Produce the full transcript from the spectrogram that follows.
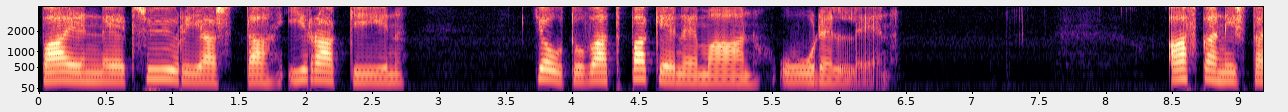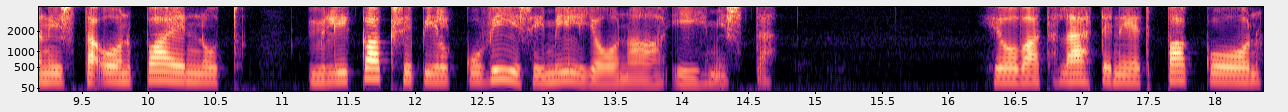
paenneet Syyriasta Irakiin, joutuvat pakenemaan uudelleen. Afganistanista on paennut yli 2,5 miljoonaa ihmistä. He ovat lähteneet pakoon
